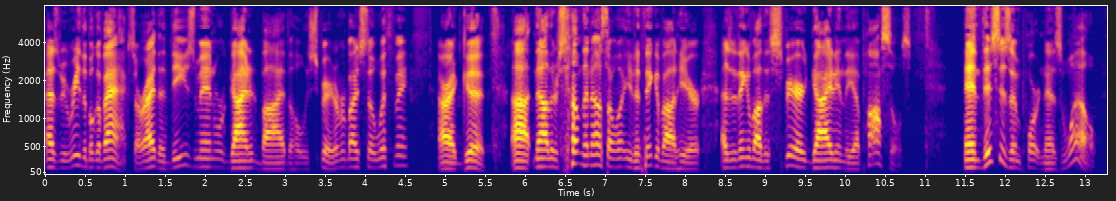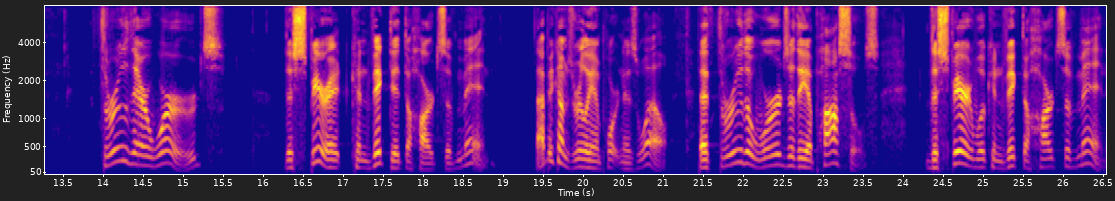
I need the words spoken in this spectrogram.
as we read the book of Acts, all right? That these men were guided by the Holy Spirit. Everybody still with me? All right, good. Uh, now, there's something else I want you to think about here as we think about the Spirit guiding the apostles. And this is important as well. Through their words, the Spirit convicted the hearts of men. That becomes really important as well that through the words of the apostles, the Spirit will convict the hearts of men.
